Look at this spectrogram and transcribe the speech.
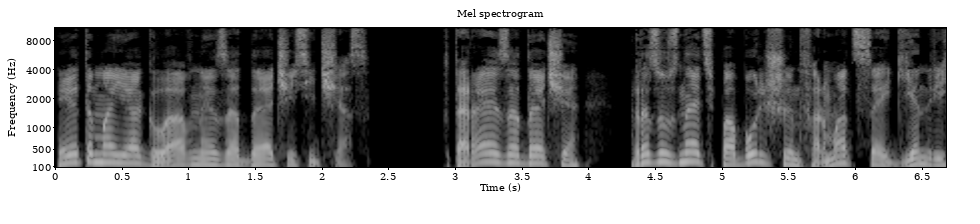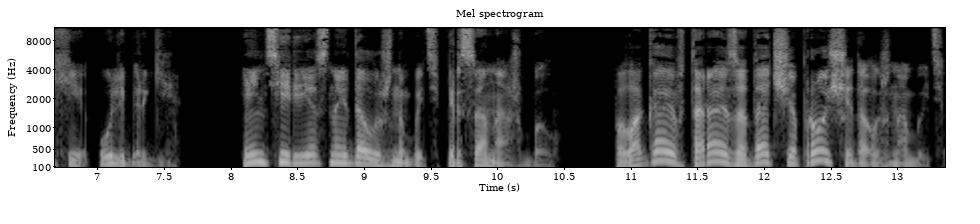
Это моя главная задача сейчас. Вторая задача — разузнать побольше информации о Генрихе Ульберге. Интересный, должно быть, персонаж был. Полагаю, вторая задача проще должна быть,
